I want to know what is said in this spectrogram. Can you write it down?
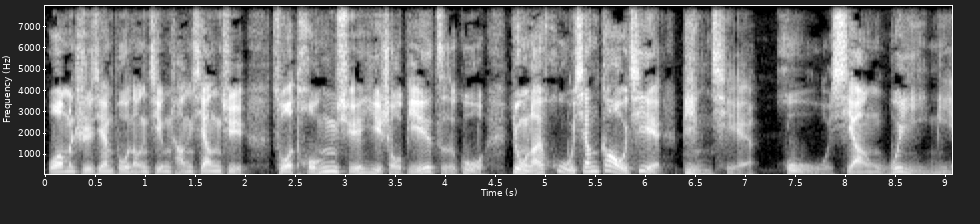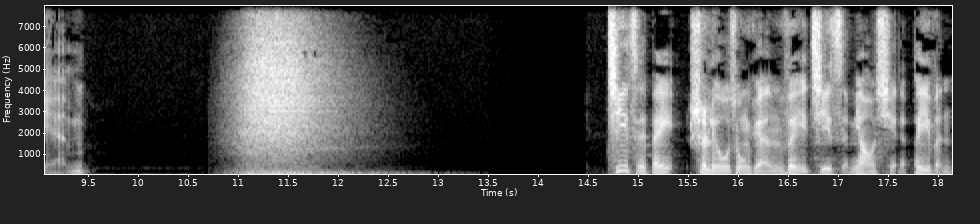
我们之间不能经常相聚。做同学一首别子故，用来互相告诫，并且互相慰勉。《箕子碑》是柳宗元为箕子庙写的碑文，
